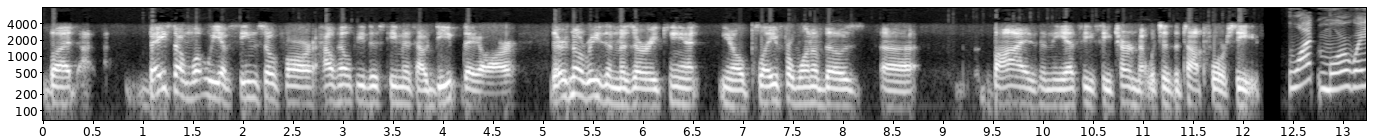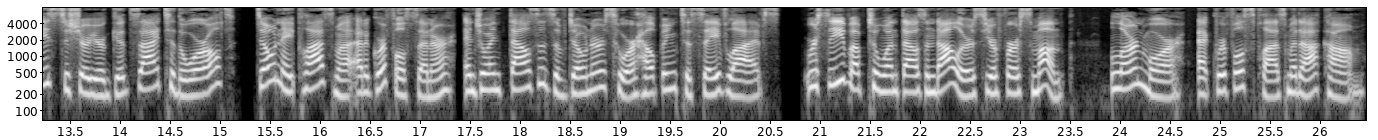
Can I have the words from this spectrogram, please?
but based on what we have seen so far, how healthy this team is, how deep they are, there's no reason Missouri can't, you know, play for one of those uh, byes in the SEC tournament, which is the top four seed. Want more ways to show your good side to the world? Donate plasma at a Grifols Center and join thousands of donors who are helping to save lives. Receive up to $1,000 your first month. Learn more at grifolsplasma.com.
